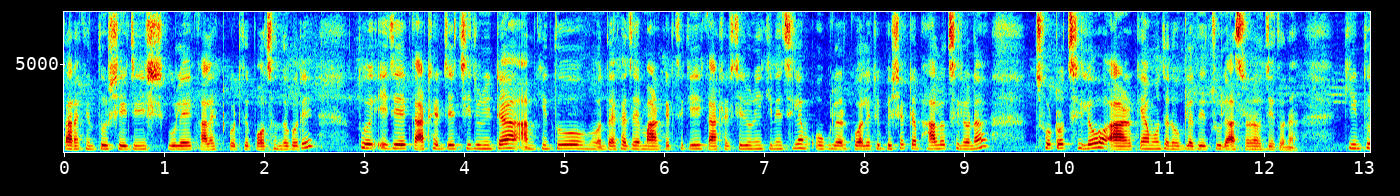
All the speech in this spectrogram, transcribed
তারা কিন্তু সেই জিনিসগুলো কালেক্ট করতে পছন্দ করে। তো এই যে কাঠের যে চিরুনিটা, আমি কিন্তু দেখা যায় মার্কেট থেকে কাঠের চিরুনি কিনেছিলাম। ওগুলোর কোয়ালিটি বেশ একটা ভালো ছিল না, ছোট ছিল আর কেমন যেন ওগুলো দিয়ে চুল আঁচড়ানো যেত না। কিন্তু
